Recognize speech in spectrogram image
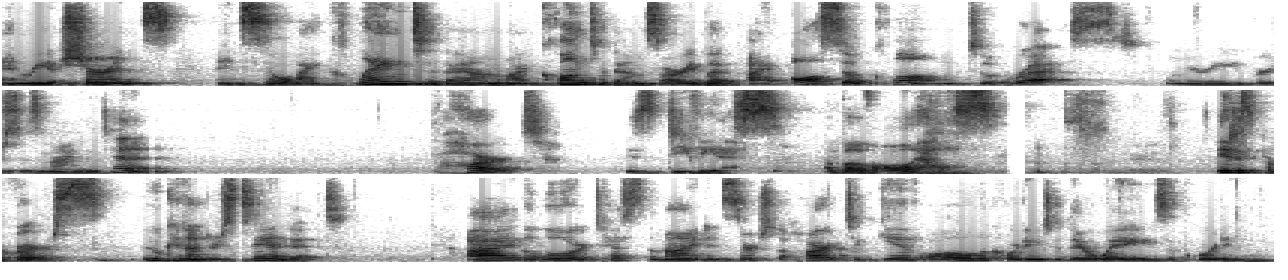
and reassurance. And so I clung to them. I clung to them, sorry, but I also clung to rest. Let me read verses 9 and 10. The heart is devious above all else. It is perverse who can understand it? I, the Lord, test the mind and search the heart to give all according to their ways, according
